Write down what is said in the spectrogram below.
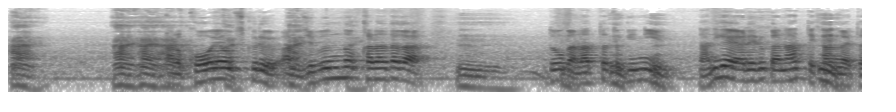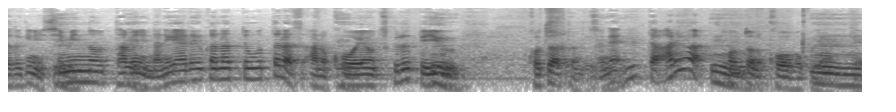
はい。はいはいはい。あの公園を作る、あのはい。自分の体がうん。どうかなった時に何がやれるかなって考えた時に市民のために何がやれるかなって思ったらあの公園を作るっていうことだったんですよね。だあれは本当の公僕であって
